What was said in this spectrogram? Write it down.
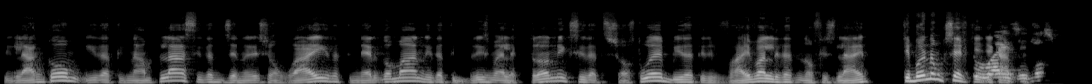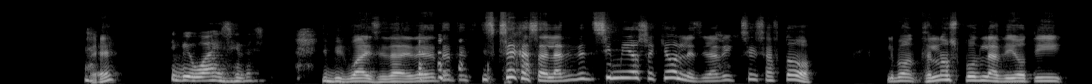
τη Lancome, είδα την Amplas, είδα την Generation Y, είδα την Ergoman, είδα την Prisma Electronics, είδα τη Software, είδα τη Revival, είδα την Office Line και μπορεί να μου ξέφυγε και κάποιος. Ε; Την BY είδες. Την BY είδα. Τις ξέχασα δηλαδή, δεν τις σημείωσα κιόλας. Δηλαδή, ξέρεις αυτό. Λοιπόν, θέλω να σου πω δηλαδή ότι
